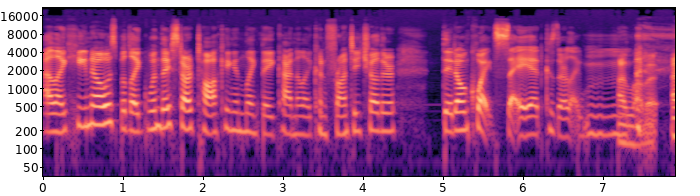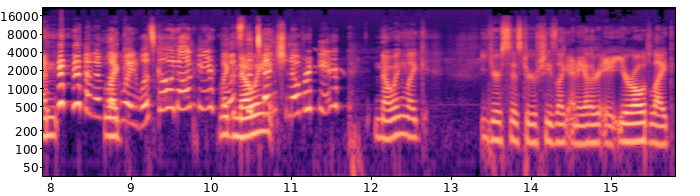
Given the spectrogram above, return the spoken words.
And like he knows, but like when they start talking and like they kind of like confront each other, they don't quite say it because they're like, mm. I love it. And I'm like, like- wait, what's going on here? like what's knowing- the tension over here? knowing like your sister, if she's like any other eight-year-old, like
